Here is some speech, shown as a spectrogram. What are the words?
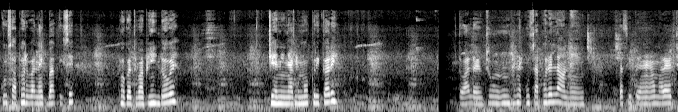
કુસા ભરવાના એક બાકી છે. ભગતમાં ભીં દોવે. જેની આગળ મોકરી કરી. તો હાલો જો એને કુસા ભરેલા અને પછી તે અમારે જ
